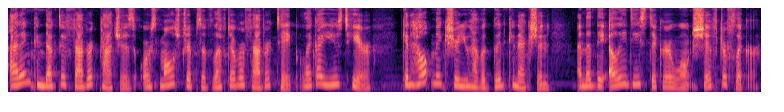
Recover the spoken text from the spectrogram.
adding conductive fabric patches or small strips of leftover fabric tape like I used here can help make sure you have a good connection and that the LED sticker won't shift or flicker.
